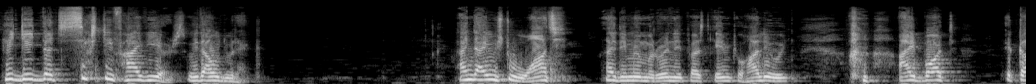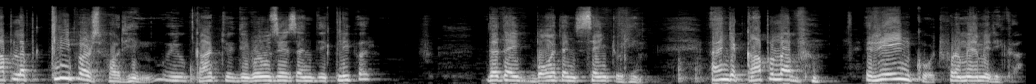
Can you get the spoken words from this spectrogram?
He did that 65 years without break. And I used to watch him. I remember when I first came to Hollywood, I bought a couple of clippers for him. We cut the roses and the clipper that I bought and sent to him. And a couple of raincoat from America.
